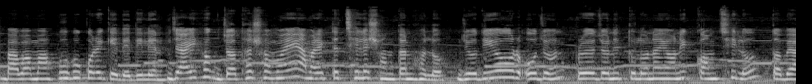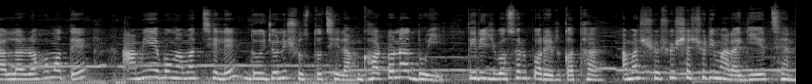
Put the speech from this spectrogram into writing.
বাবা মা হু হু করে কেঁদে দিলেন। যাই হোক যথাসময়ে আমার একটা ছেলে সন্তান হলো। যদিও ওর ওজন প্রয়োজনের তুলনায় অনেক কম ছিল, তবে আল্লাহর রহমতে আমি এবং আমার ছেলে দুইজনই সুস্থ ছিলাম। ঘটনা দুই, তিরিশ বছর পরের কথা। আমার শ্বশুর শাশুড়ি মারা গিয়েছেন।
